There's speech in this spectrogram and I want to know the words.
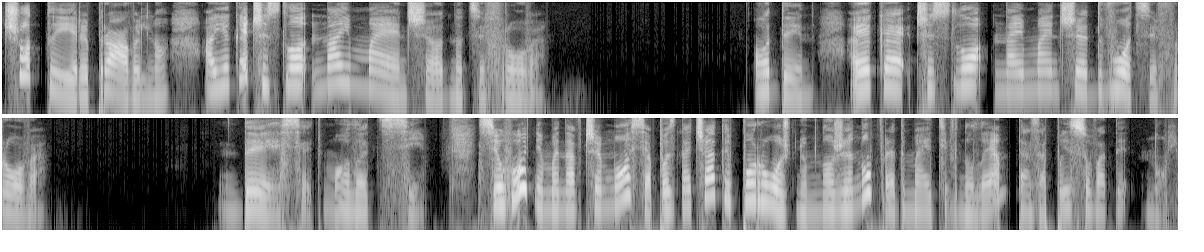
4, правильно. А яке число найменше одноцифрове? 1. А яке число найменше двоцифрове? 10. Молодці. Сьогодні ми навчимося позначати порожню множину предметів нулем та записувати нуль.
